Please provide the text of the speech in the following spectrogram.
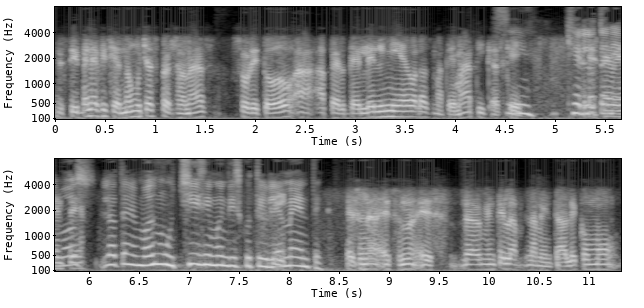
estoy beneficiando a muchas personas, sobre todo a, a perderle el miedo a las matemáticas, Sí, que lo tenemos, lo tenemos muchísimo, indiscutiblemente. es una es una, es realmente la- lamentable como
